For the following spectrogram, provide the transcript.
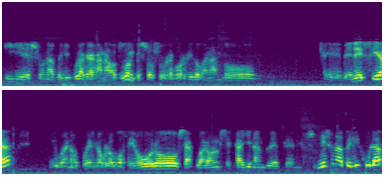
y es una película que ha ganado todo, empezó su recorrido ganando eh, Venecia, y bueno, pues los Globos de Oro, o sea, Cuarón se está llenando de premios. Y es una película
